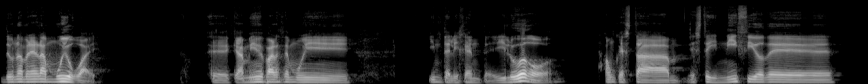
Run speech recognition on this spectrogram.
de una manera muy guay. eh, que a mí me parece muy inteligente. Y luego, aunque este inicio de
